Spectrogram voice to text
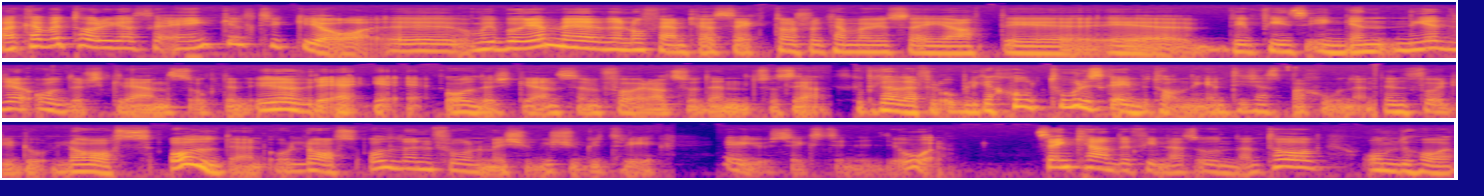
Man kan väl ta det ganska enkelt tycker jag. Eh, om vi börjar med den offentliga sektorn så kan man ju säga att det, är, det finns ingen nedre åldersgräns och den övre eh, eh, åldersgränsen för alltså den så att säga, ska vi kalla det för obligatoriska inbetalningen till tjänstepensionen. Den följer då LAS-åldern och LAS-åldern från och med 2023 är ju 69 år. Sen kan det finnas undantag om du har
